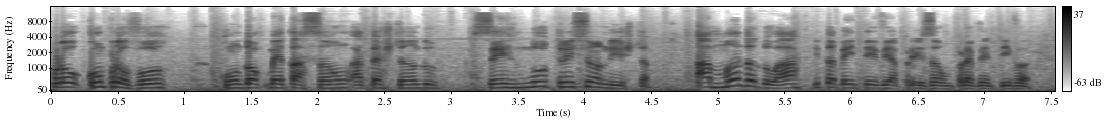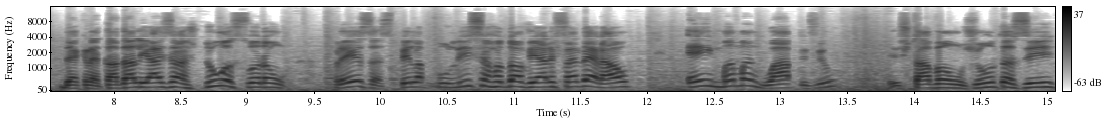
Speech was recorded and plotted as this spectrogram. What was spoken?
pro, comprovou com documentação atestando ser nutricionista. Amanda Duarte, que também teve a prisão preventiva decretada. Aliás, as duas foram presas pela Polícia Rodoviária Federal em Mamanguape, viu? Estavam juntas e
